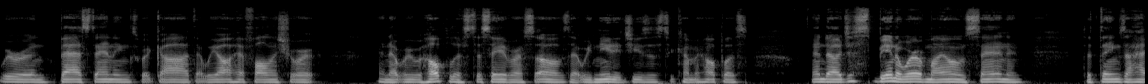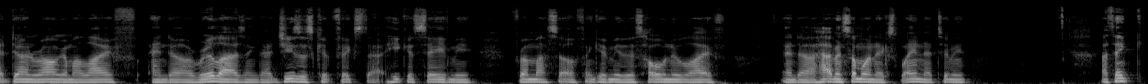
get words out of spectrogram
we were in bad standings with God, that we all had fallen short and that we were helpless to save ourselves, that we needed Jesus to come and help us. And uh, just being aware of my own sin and the things I had done wrong in my life, and uh, realizing that Jesus could fix that. He could save me from myself and give me this whole new life. And uh, having someone explain that to me, I think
